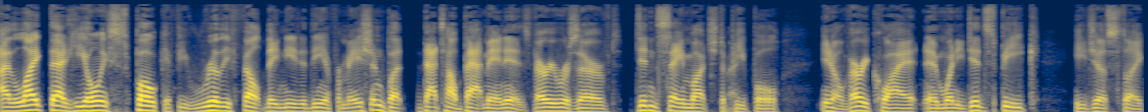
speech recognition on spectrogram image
I like that he only spoke if he really felt they needed the information, but that's how Batman is very reserved, didn't say much to Right. people, you know, very quiet. And when he did speak, he just like,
